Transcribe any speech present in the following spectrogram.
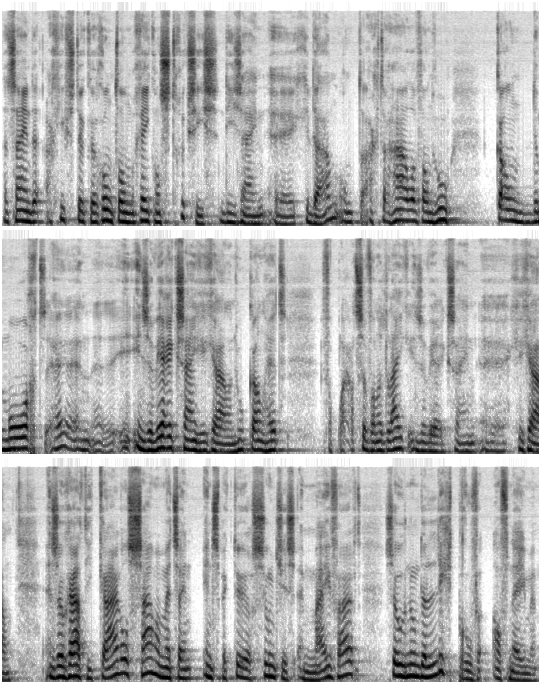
dat zijn de archiefstukken rondom reconstructies die zijn eh, gedaan om te achterhalen van hoe kan de moord hè, en, in zijn werk zijn gegaan en hoe kan het verplaatsen van het lijk in zijn werk zijn eh, gegaan. En zo gaat die Karel samen met zijn inspecteurs Soentjes en Meijvaart zogenoemde lichtproeven afnemen.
